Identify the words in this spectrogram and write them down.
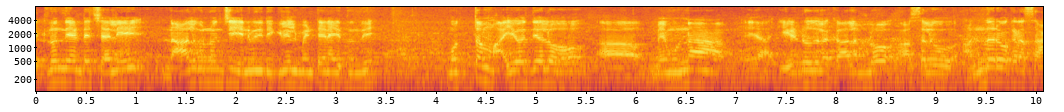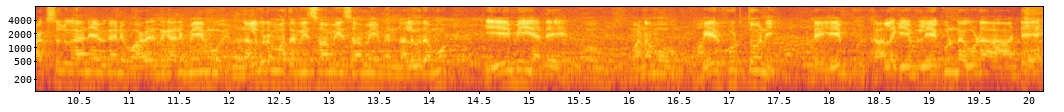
ఎట్లుంది అంటే చలి నాలుగు నుంచి ఎనిమిది డిగ్రీలు మెయింటైన్ అవుతుంది. మొత్తం అయోధ్యలో మేమున్న ఏడు రోజుల కాలంలో అసలు అందరూ అక్కడ సాక్షులు కానీ అవి కానీ వాడని కానీ మేము నలుగురం మాత్రం ఈ స్వామి ఈ స్వామి మేము నలుగురము ఏమీ అంటే మనము బేర్ ఫుట్తోని అంటే ఏం కాళ్ళకి ఏం లేకుండా కూడా అంటే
